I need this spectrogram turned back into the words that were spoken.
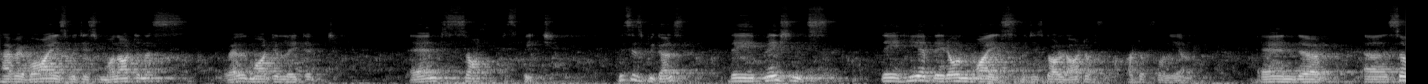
have a voice which is monotonous, well modulated, and soft speech. This is because the patients they hear their own voice, which is called autoph- autophonia, and uh, uh, so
